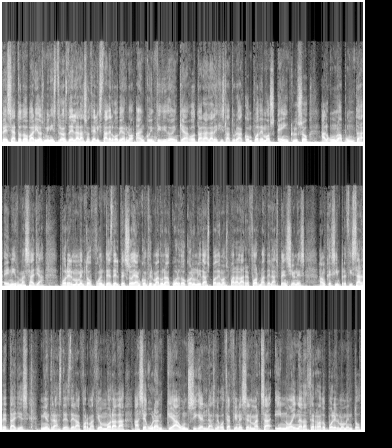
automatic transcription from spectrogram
Pese a todo, varios ministros del ala socialista del gobierno han coincidido en que agotará la legislatura con Podemos e incluso alguno apunta en ir más allá. Por el momento, fuentes del PSOE han confirmado un acuerdo con Unidas Podemos para la reforma de las pensiones, aunque sin precisar detalles, mientras desde la formación morada aseguran que aún siguen las negociaciones en marcha y no hay nada cerrado por el momento.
